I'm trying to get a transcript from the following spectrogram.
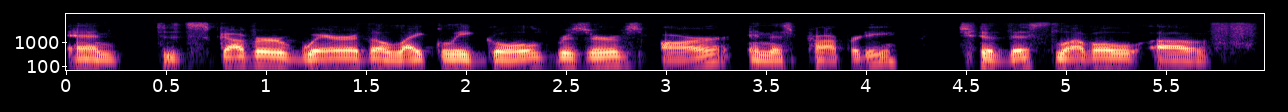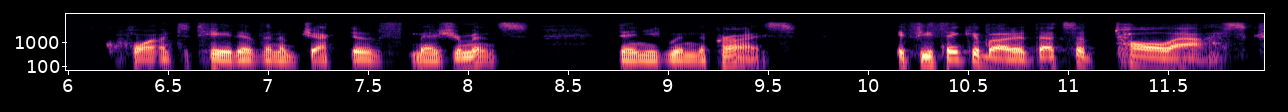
and discover where the likely gold reserves are in this property to this level of quantitative and objective measurements, then you'd win the prize if you think about it, that's a tall ask.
